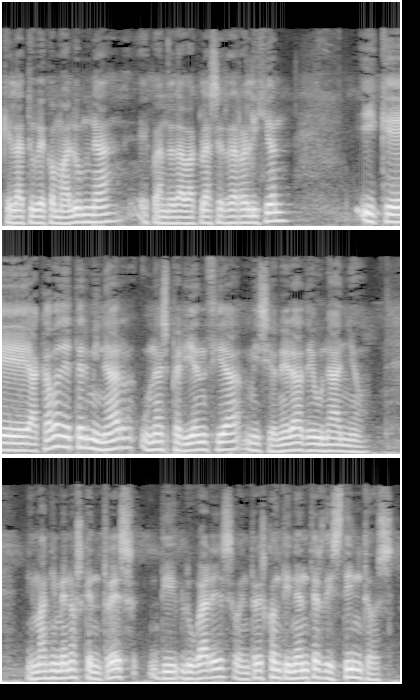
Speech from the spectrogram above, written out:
que la tuve como alumna eh, cuando daba clases de religión y que acaba de terminar una experiencia misionera de un año, ni más ni menos que en tres lugares o en tres continentes distintos.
